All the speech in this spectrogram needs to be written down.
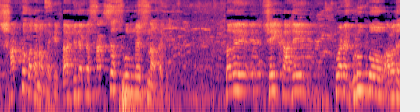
সার্থকতা না থাকে তার যদি একটা সাকসেসফুলনেস না থাকে তাহলে সেই কাজের খুব একটা গুরুত্ব আমাদের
